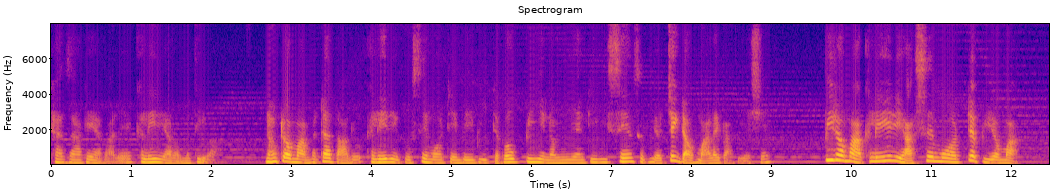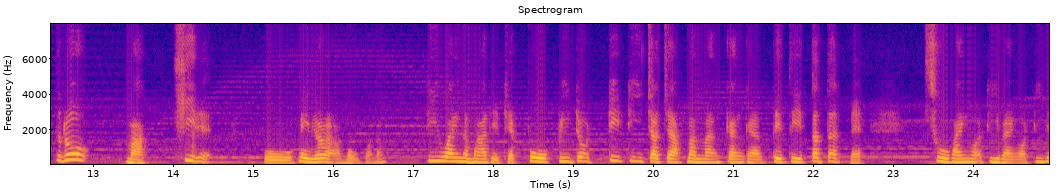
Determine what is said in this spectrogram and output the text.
ခံစားခဲ့ရပါတယ်ကလေးတွေကတော့မသိပါဘူးနောက်တော့မှမတက်တာလို့ကလေးတွေကိုစင်မော်တင်ပေးပြီးတပုတ်ပြီးရင်တော့မြန် TV ဆင်းဆိုပြီးတော့ကြိတ်တောင်မှာလိုက်ပါပြီရှင် ပြီးတော့မှကလေးတွေဟာစင်မော်တက်ပြီးတော့မှသူတို့မှရှိတဲ့ဟိုနှိမ်ပြောတာမဟုတ်ဘူးပေါ့နော်တီဝိုင်းသမားတွေထက်ပိုပြီးတော့တိတိကျကျမှန်မှန်ကန်ကန်တည်တည်တတ်တတ်နဲ့ဆိုပိုင်းကောအတီးပိုင်းကောတီးပြ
